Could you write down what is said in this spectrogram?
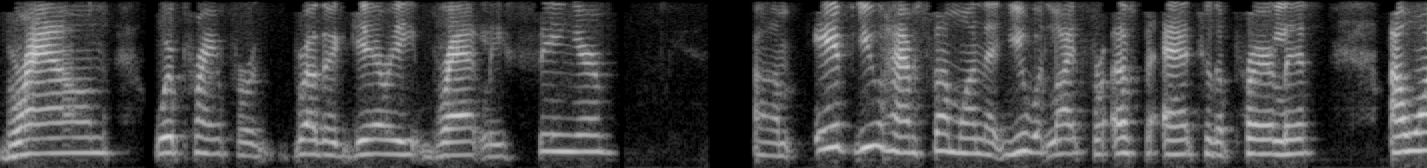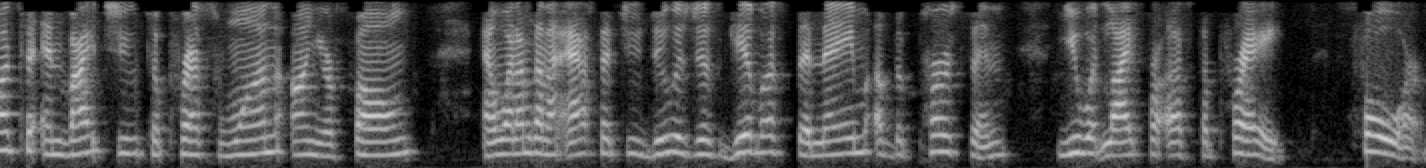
Brown. We're praying for Brother Gary Bradley Sr. Um, if you have someone that you would like for us to add to the prayer list, I want to invite you to press one on your phone. And what I'm going to ask that you do is just give us the name of the person you would like for us to pray for.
